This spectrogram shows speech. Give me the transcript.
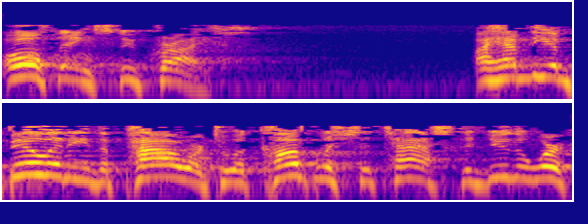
all things through Christ. I have the ability, the power to accomplish the task, to do the work.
